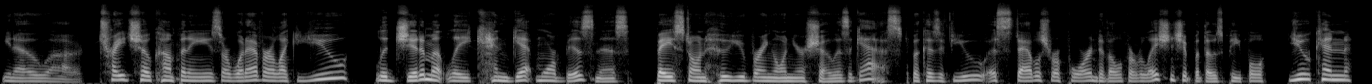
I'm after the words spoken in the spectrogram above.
you know, uh, trade show companies or whatever. Like you legitimately can get more business based on who you bring on your show as a guest. Because if you establish rapport and develop a relationship with those people, you can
